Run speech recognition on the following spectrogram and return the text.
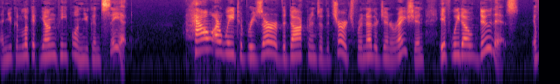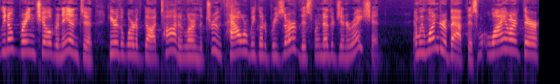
and you can look at young people and you can see it. How are we to preserve the doctrines of the church for another generation if we don't do this? If we don't bring children in to hear the Word of God taught and learn the truth, how are we going to preserve this for another generation? And we wonder about this. Why aren't there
